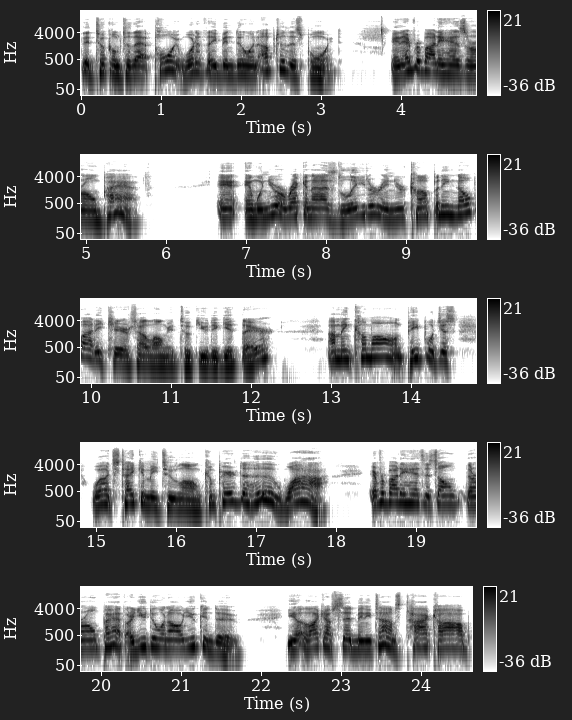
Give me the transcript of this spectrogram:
that took them to that point. What have they been doing up to this point? And everybody has their own path. And, and when you're a recognized leader in your company, nobody cares how long it took you to get there. I mean, come on. People just, well, it's taken me too long. Compared to who? Why? Everybody has its own, their own path. Are you doing all you can do? You know, like I've said many times, Ty Cobb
